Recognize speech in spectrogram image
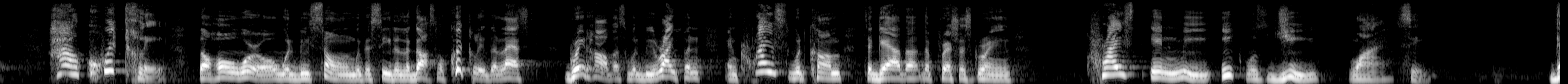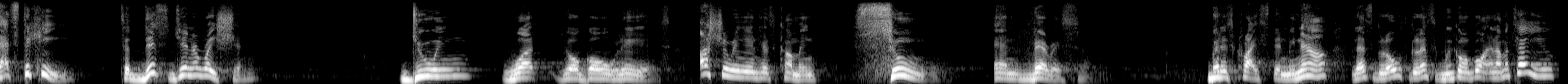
how quickly the whole world would be sown with the seed of the gospel. Quickly, the last great harvest would be ripened, and Christ would come to gather the precious grain Christ in me equals GYC. That's the key to this generation doing what your goal is, ushering in his coming soon and very soon. But it's Christ in me. Now, let's go, let's, we're going to go. And I'm going to tell you,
